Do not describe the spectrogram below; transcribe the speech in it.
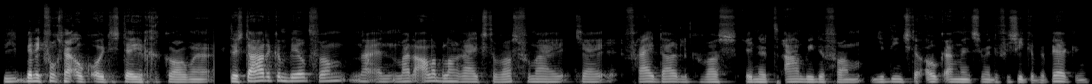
Die ben ik volgens mij ook ooit eens tegengekomen. Dus daar had ik een beeld van. Nou, en, maar de allerbelangrijkste was voor mij dat jij vrij duidelijk was in het aanbieden van je diensten ook aan mensen met een fysieke beperking.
